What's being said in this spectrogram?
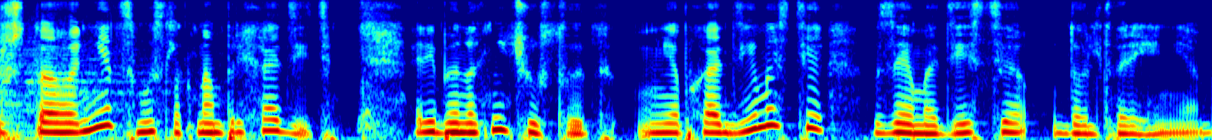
что нет смысла к нам приходить. Ребенок не чувствует необходимости взаимодействия удовлетворения.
